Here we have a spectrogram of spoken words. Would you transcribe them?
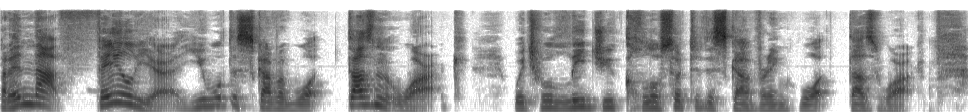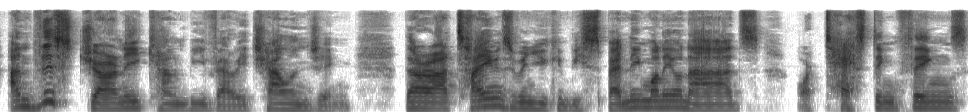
But in that failure, you will discover what doesn't work which will lead you closer to discovering what does work. And this journey can be very challenging. There are times when you can be spending money on ads or testing things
